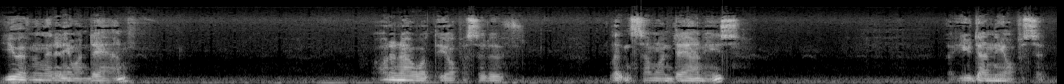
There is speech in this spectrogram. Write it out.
you haven't let anyone down. I don't know what the opposite of letting someone down is, but you've done the opposite.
